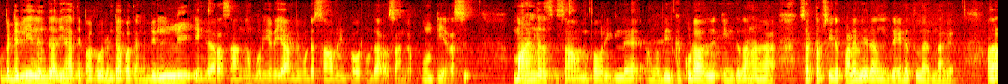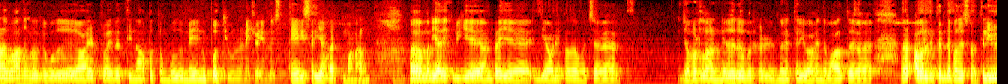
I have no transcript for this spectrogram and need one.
அப்போ டெல்லியிலேருந்து அதிகாரத்தை பார்க்க ரெண்டாக பார்த்தாங்க. டெல்லி எங்கள் அரசாங்கம் ஒரு இறையாண்மை கொண்ட சாவரின் பவர் கொண்ட அரசாங்கம் ஒன்றிய அரசு. மாநில அரசுக்கு சாவரன் பவர் இல்லை அவங்க அப்படி இருக்கக்கூடாது என்று தான் சட்டம் செய்த பல பேர் அந்த எண்ணத்தில் தான் இருந்தாங்க. அதனால் வாதங்கள் இருக்கும்போது ஆயிரத்தி தொள்ளாயிரத்தி நாற்பத்தொம்போது மே முப்பத்தி ஒன்று நினைக்கிறேன் என்னுடைய தேதி சரியாக இருக்குமானால் மரியாதைக்குரிய அன்றைய இந்தியாவுடைய பிரதமர் ஜவஹர்லால் நேரு அவர்கள் மிக தெளிவாக இந்த வாதத்தை அவருக்கு தெரிந்த பதில் சொல்றார். தெளிவு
